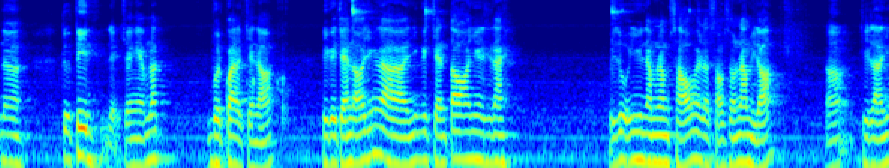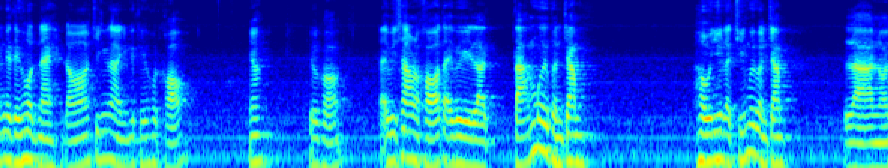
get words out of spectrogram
uh, tự tin để cho anh em lắc vượt qua được chén đó. Thì cái chén đó chính là những cái chén to như thế này. Ví dụ như 556 hay là 665 gì đó đó thì là những cái thế hột này đó chính là những cái thế hột khó nhá. Thế hột khó. Tại vì sao là khó? Tại vì là 80 phần trăm hầu như là 90 phần trăm là nó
